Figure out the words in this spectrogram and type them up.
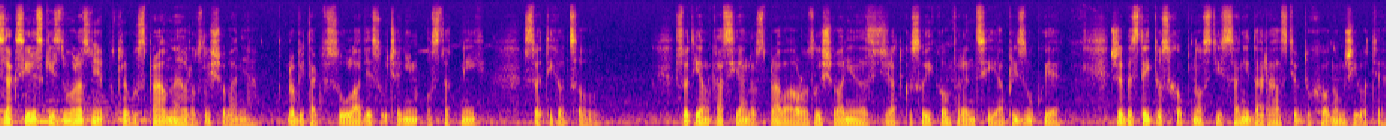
Izak Sírsky zdôrazňuje potrebu správneho rozlišovania. Robí tak v súlade s učením ostatných svetých otcov. Svetý Jan Kasian rozpráva o rozlišovaní na začiatku svojich konferencií a prizvukuje, že bez tejto schopnosti sa nedá rásť v duchovnom živote.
